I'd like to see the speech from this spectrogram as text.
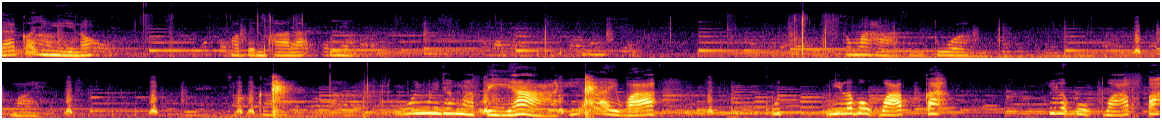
ได้ก็ดีเนาะ มาเป็นภาระกูเนี่ยต้องมาหาซื้อตัวใหม่สิบเก้าอุ้ยมึงจะมาตีห่าเฮียอะไรวะ กูมีระบบวาร์ปกะมีระบบวาร์ปปะ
